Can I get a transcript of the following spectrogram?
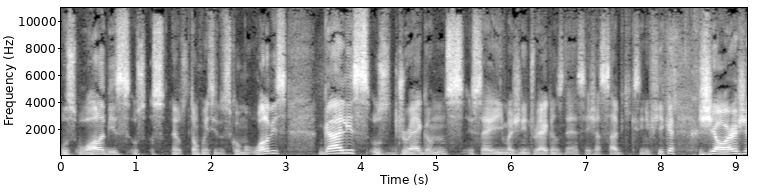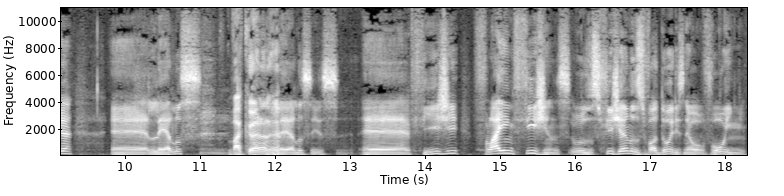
os Wallabies, os, os, é, os tão conhecidos como Wallabies, Gales, os Dragons, isso aí, imagine Dragons, né, você já sabe o que, que significa, Geórgia, é, Lelos, Bacana, né? Lelos, isso, é, Fiji, Flying Fijians, os fijianos voadores, né, ou voem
